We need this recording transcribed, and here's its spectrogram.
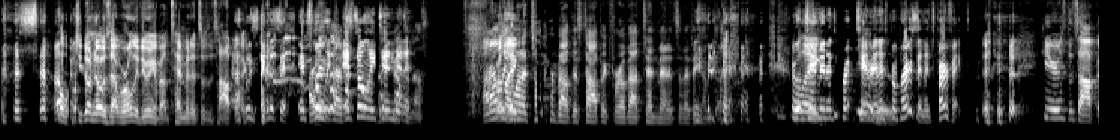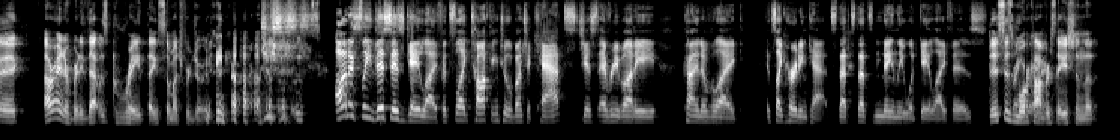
so Oh, what you don't know is that we're only doing about ten minutes of the topic. I topic. was gonna say it's only it's only 10 minutes. enough. I only like- want to talk about this topic for about ten minutes, and I think I'm done. We're Well, 10 minutes per, 10 minutes per person. It's perfect. Here's the topic. All right, everybody, that was great. Thanks so much for joining. Honestly, this is gay life. It's like talking to a bunch of cats. Just everybody kind of like it's like herding cats. That's that's mainly what gay life is. this is Right more there. conversation that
